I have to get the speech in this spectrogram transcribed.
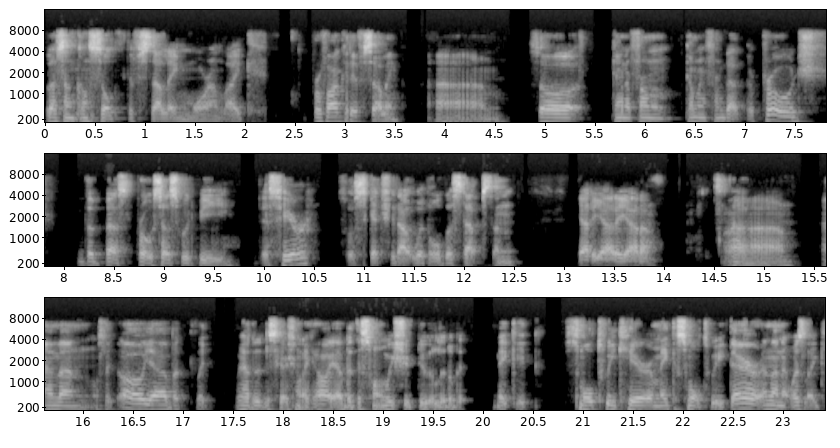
less on consultative selling, more on like provocative selling. Um, so kind of from coming from that approach, the best process would be this here. So sketch it out with all the steps and yada yada yada. Uh, and then I was like, oh yeah, but like we had a discussion like, oh yeah, but this one we should do a little bit, make a small tweak here and make a small tweak there, and then it was like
